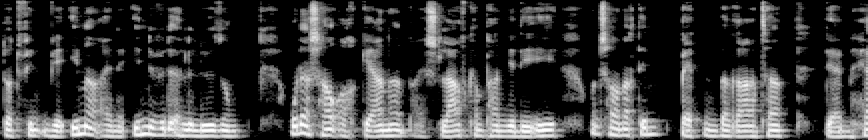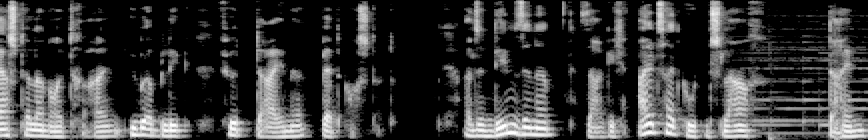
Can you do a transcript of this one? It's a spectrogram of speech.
Dort finden wir immer eine individuelle Lösung. Oder schau auch gerne bei schlafkampagne.de und schau nach dem Bettenberater, der im herstellerneutralen Überblick für deine Bettausstattung. Also in dem Sinne sage ich allzeit guten Schlaf, dein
